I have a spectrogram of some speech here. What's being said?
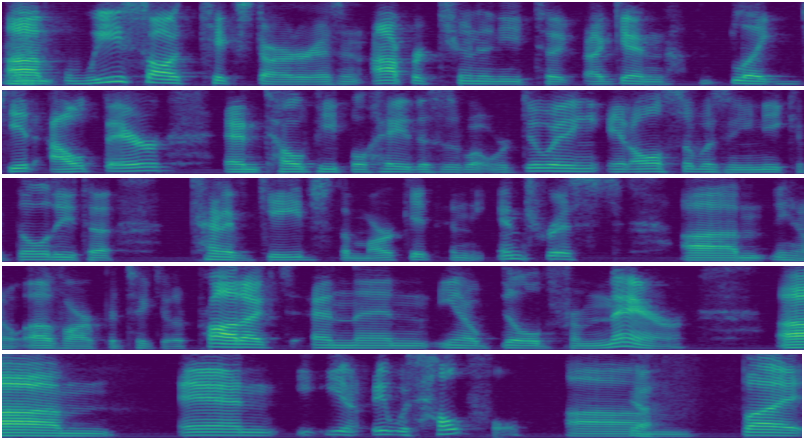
Right. Um, we saw Kickstarter as an opportunity to again like get out there and tell people, hey, this is what we're doing. It also was a unique ability to kind of gauge the market and the interest, um, you know, of our particular product, and then you know build from there. Um, and you know, it was helpful. Um, yeah. But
